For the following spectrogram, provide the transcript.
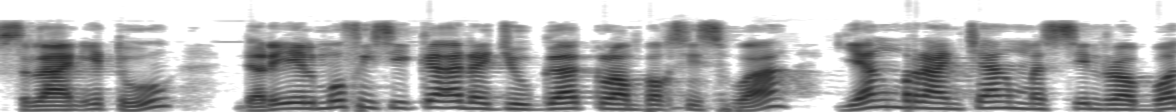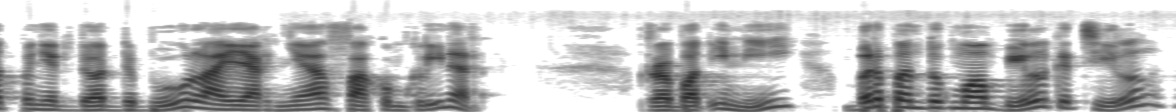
Selain itu, dari ilmu fisika ada juga kelompok siswa yang merancang mesin robot penyedot debu layaknya vacuum cleaner. Robot ini berbentuk mobil kecil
